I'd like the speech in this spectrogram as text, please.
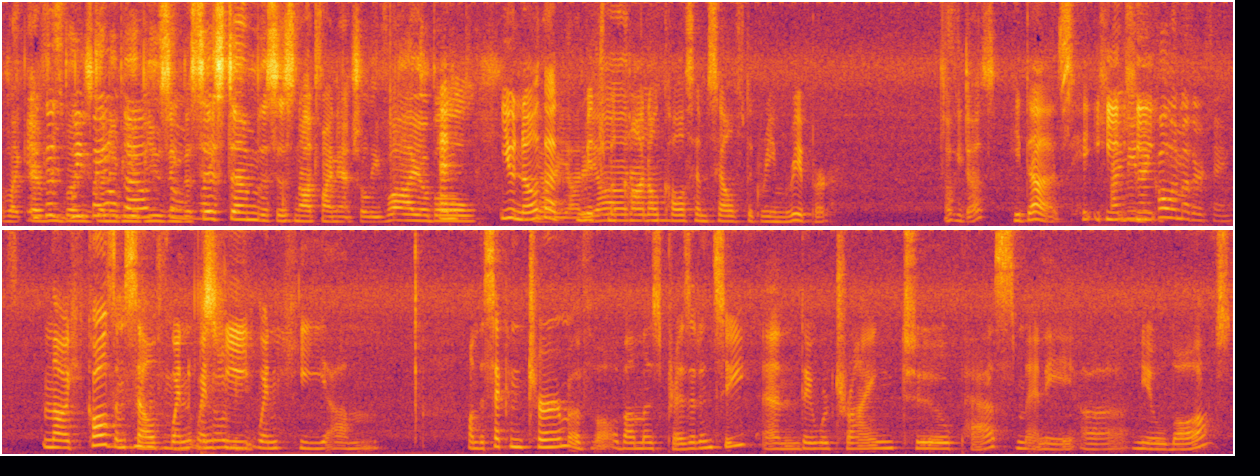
Of like Because everybody's going to be abusing so, the system. This is not financially viable. You know Yada, that yada, Mitch yada. McConnell calls himself the Grim Reaper. Oh, he does. He does. He, he, I mean, he I call him other things. no, he calls himself when when he when he um, on the second term of Obama's presidency, and they were trying to pass many uh, new laws.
